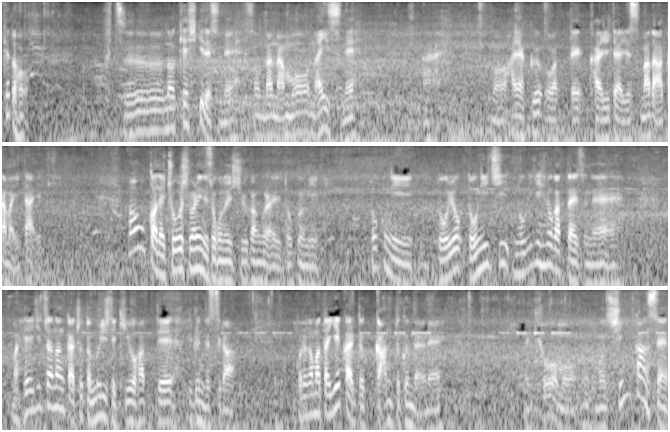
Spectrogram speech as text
けど普通の景色ですね。そんな何もないですね。はい。もう早く終わって帰りたいです。まだ頭痛い。なんかね調子悪いんですよこの1週間ぐらい特に。特に土曜土日土日ひどかったですね、まあ、平日はなんかちょっと無理して気を張っているんですがこれがまた家帰るとガンとくんだよね。今日ももう新幹線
